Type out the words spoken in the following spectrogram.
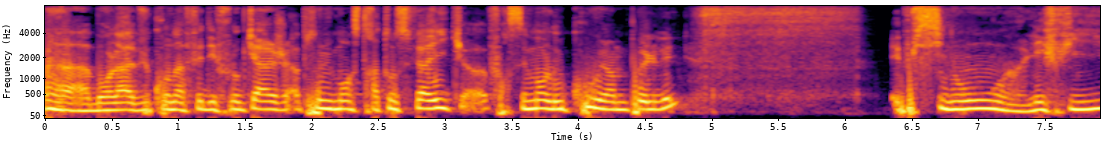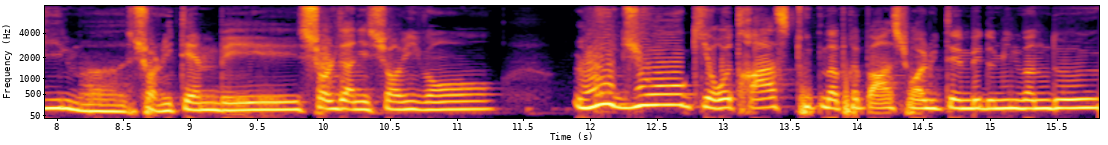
Euh, bon là, vu qu'on a fait des flocages absolument stratosphériques, euh, forcément le coût est un peu élevé. Et puis sinon, euh, les films sur l'UTMB, sur le dernier survivant, l'audio qui retrace toute ma préparation à l'UTMB 2022,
